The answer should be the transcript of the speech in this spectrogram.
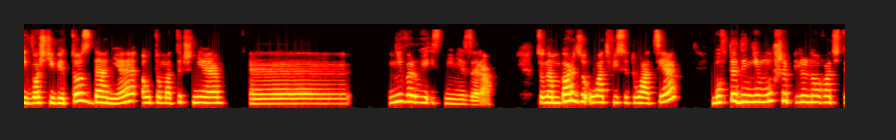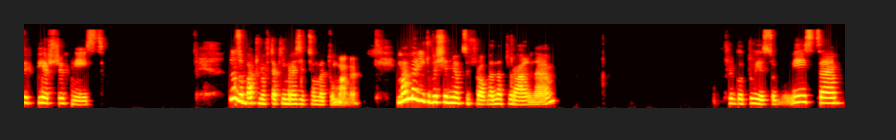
i właściwie to zdanie automatycznie e, niweluje istnienie zera, co nam bardzo ułatwi sytuację, bo wtedy nie muszę pilnować tych pierwszych miejsc. No zobaczmy w takim razie, co my tu mamy. Mamy liczby siedmiocyfrowe, naturalne. Przygotuję sobie miejsce.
